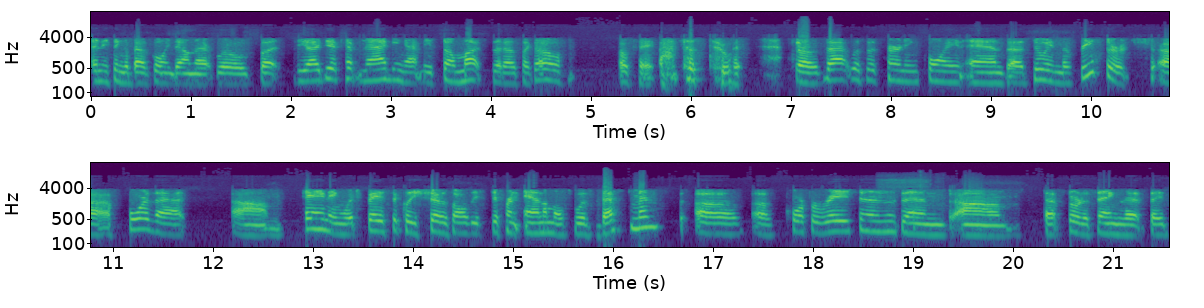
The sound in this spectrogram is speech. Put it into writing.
anything about going down that road. But the idea kept nagging at me so much that I was like, oh, okay, I'll just do it. So that was a turning point, and uh, doing the research uh, for that um, painting, which basically shows all these different animals with vestments of, of corporations and um, that sort of thing that they'd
